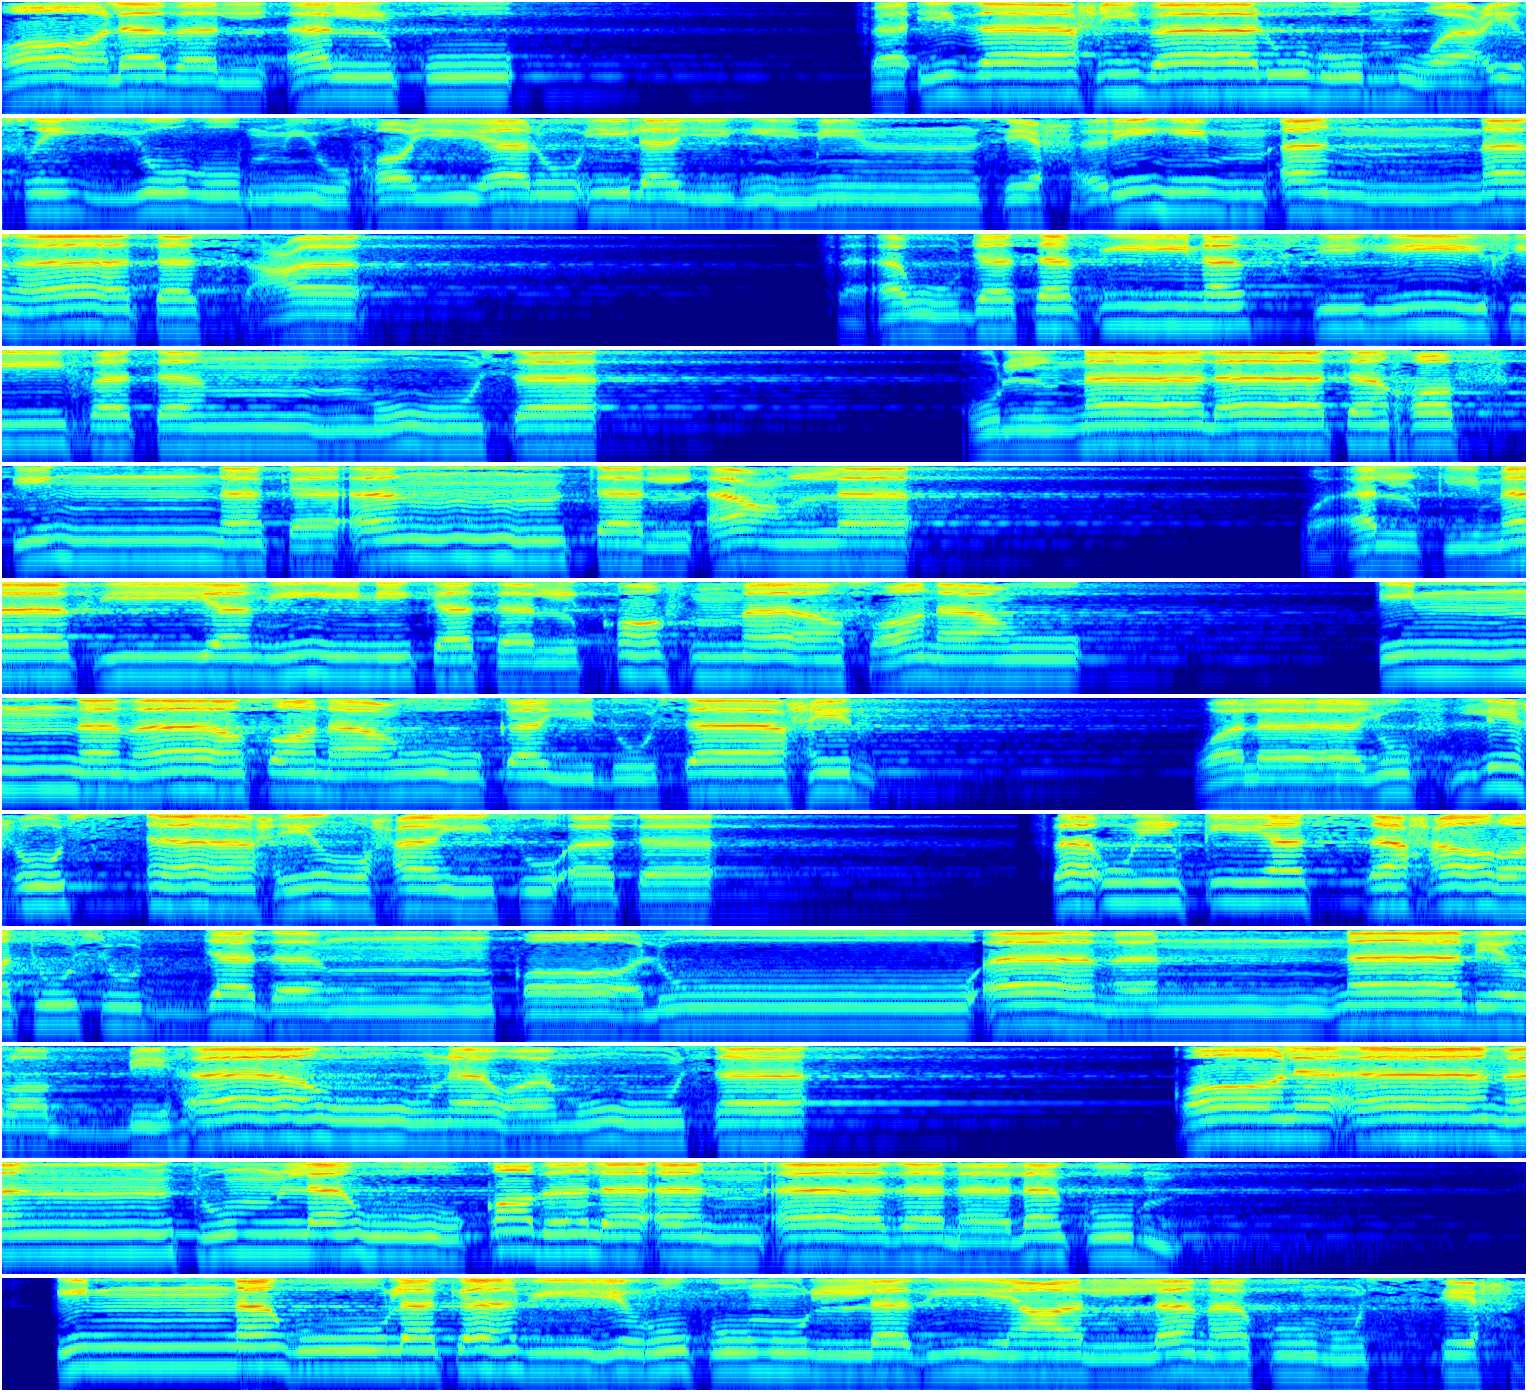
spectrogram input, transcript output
قال بل القوا فاذا حبالهم وعصيهم يخيل اليه من سحرهم انها تسعى فاوجس في نفسه خيفه موسى قلنا لا تخف إنك أنت الأعلى. وألق ما في يمينك تلقف ما صنعوا. إنما صنعوا كيد ساحر ولا يفلح الساحر حيث أتى. فألقي السحرة سجدا قالوا آمنا برب هارون وموسى قال آمنتم له قبل أن آذن لكم ۖ إِنَّهُ لَكَبِيرُكُمُ الَّذِي عَلَّمَكُمُ السِّحْرَ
